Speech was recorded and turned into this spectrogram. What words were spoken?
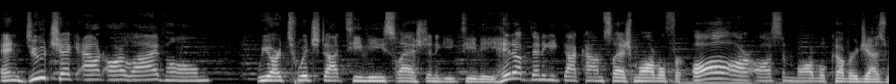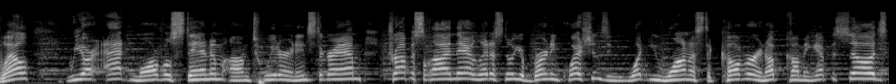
And do check out our live home. We are twitch.tv slash TV. Hit up denofgeek.com slash Marvel for all our awesome Marvel coverage as well. We are at Marvel Standom on Twitter and Instagram. Drop us a line there. Let us know your burning questions and what you want us to cover in upcoming episodes.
